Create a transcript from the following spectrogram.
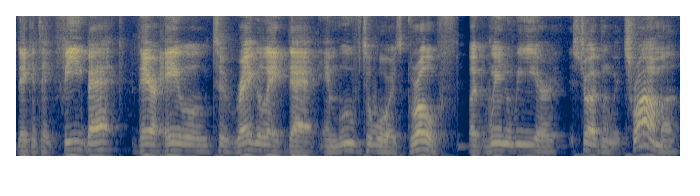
they can take feedback. They're able to regulate that and move towards growth. But when we are struggling with trauma,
